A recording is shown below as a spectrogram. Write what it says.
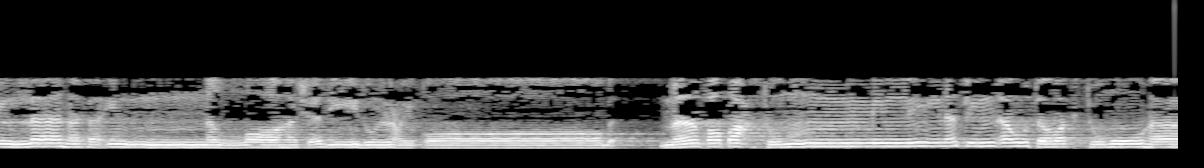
اللَّهَ فَإِنَّ اللَّهَ شَدِيدُ الْعِقَابِ. مَا قَطَعْتُم مِّن لِّينَةٍ أَوْ تَرَكْتُمُوهَا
